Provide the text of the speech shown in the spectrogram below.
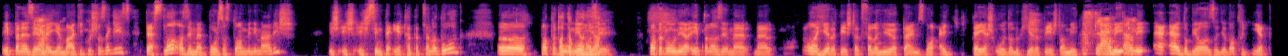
éppen ezért, yeah. mert ilyen mágikus az egész. Tesla, azért, mert borzasztóan minimális, és, és, és szinte érthetetlen a dolog. Uh, Patagonia, Patagonia. Azért, Patagonia éppen azért, mert, mert olyan hirdetést tett fel a New York Times-ba, egy teljes oldalú hirdetést, ami, ami, ami eldobja az agyadat, hogy ilyet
